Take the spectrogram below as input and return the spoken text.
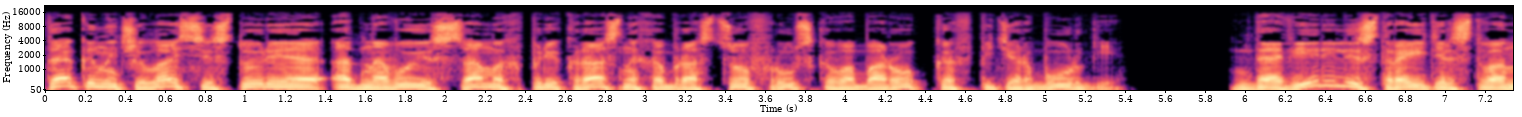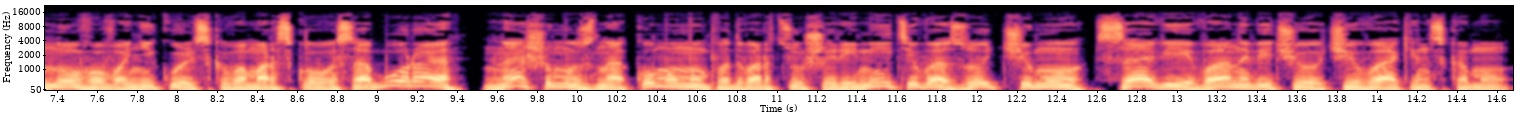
Так и началась история одного из самых прекрасных образцов русского барокко в Петербурге доверили строительство нового Никольского морского собора нашему знакомому по дворцу Шереметьево зодчему Саве Ивановичу Чевакинскому.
